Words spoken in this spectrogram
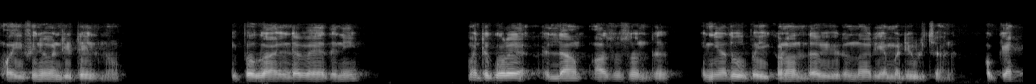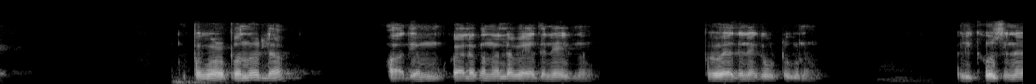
വൈഫിന് വേണ്ടിയിട്ടായിരുന്നു. ഇപ്പോൾ കാലിന്റെ വേദനയും മറ്റേ കുറെ എല്ലാം ആശ്വാസമുണ്ട്. ഇനി അത് ഉപയോഗിക്കണോ? എന്താ വിവരം എന്ന് അറിയാൻ വേണ്ടി വിളിച്ചാണ് ഓക്കെ? ഇപ്പൊ കുഴപ്പമൊന്നുമില്ല. ആദ്യം കാലൊക്കെ നല്ല വേദനയായിരുന്നു. ഇപ്പൊ വേദനയൊക്കെ വിട്ടുക്കണു. വെരിക്കോസിന്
